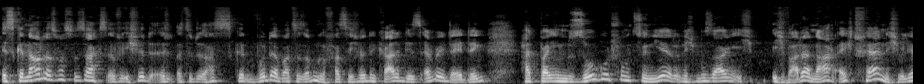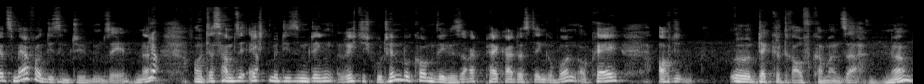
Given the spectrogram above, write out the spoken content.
Ist genau das, was du sagst. Ich finde, also du hast es wunderbar zusammengefasst. Ich finde gerade dieses Everyday-Ding hat bei ihm so gut funktioniert und ich muss sagen, ich, ich war danach echt Fan. Ich will jetzt mehr von diesem Typen sehen. Ne? Ja. Und das haben sie echt mit diesem Ding richtig gut hinbekommen. Wie gesagt, Pack hat das Ding gewonnen, okay. Auch die, äh, Deckel drauf, kann man sagen. Ne?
